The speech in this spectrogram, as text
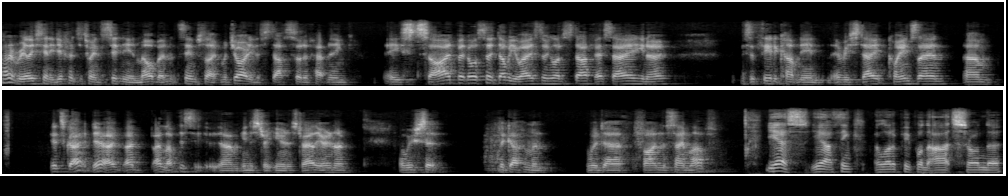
I don't really see any difference between Sydney and Melbourne. It seems like majority of the stuff's sort of happening east side, but also WA is doing a lot of stuff. SA, you know, it's a theatre company in every state. Queensland, um, it's great. Yeah, I, I, I love this um, industry here in Australia, and I, I wish that the government would uh, find the same love. Yes, yeah, I think a lot of people in the arts are on the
